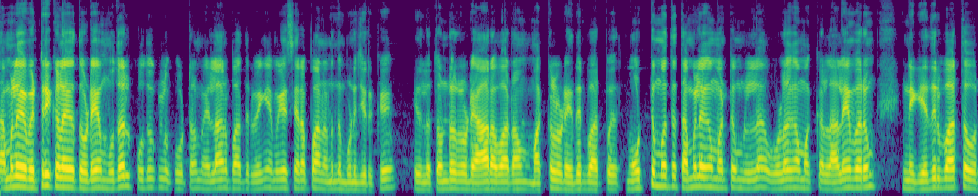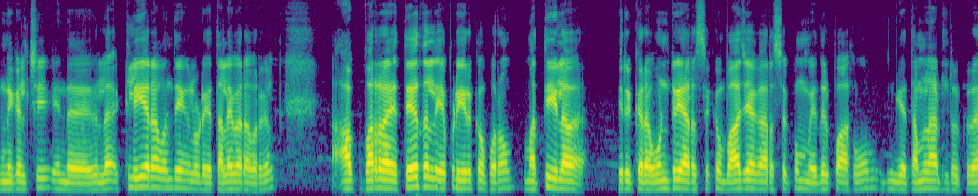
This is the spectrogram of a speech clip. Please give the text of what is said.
தமிழக வெற்றி கழகத்துடைய முதல் பொதுக்குழு கூட்டம் எல்லாரும் பார்த்துருவீங்க மிக சிறப்பாக நடந்து முடிஞ்சிருக்கு. இதில் தொண்டர்களுடைய ஆரவாரம் மக்களுடைய எதிர்பார்ப்பு ஒட்டுமொத்த தமிழகம் மட்டும் இல்லை உலக மக்கள் அனைவரும் இன்னைக்கு எதிர்பார்த்த ஒரு நிகழ்ச்சி. இந்த இதில் கிளியராக வந்து எங்களுடைய தலைவர் அவர்கள் வர்ற தேர்தல் எப்படி இருக்க போகிறோம் மத்தியில் இருக்கிற ஒன்றிய அரசுக்கும் பாஜக அரசுக்கும் எதிர்ப்பாகவும் இங்கே தமிழ்நாட்டில் இருக்கிற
